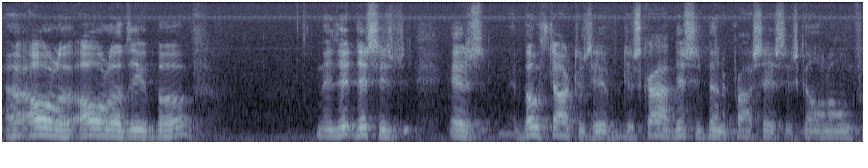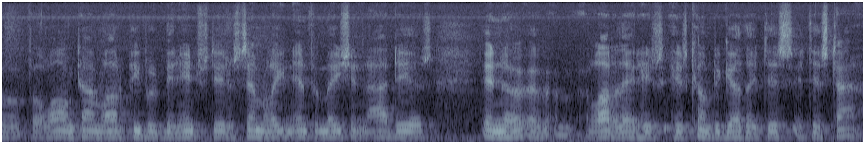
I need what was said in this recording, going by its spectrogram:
Uh, formula? all of, all of the above. I mean, thi- this is, as both doctors have described, this has been a process that's gone on for, for a long time. A lot of people have been interested in assimilating information and ideas, and, uh, uh, a lot of that has, has come together at this, at this time.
